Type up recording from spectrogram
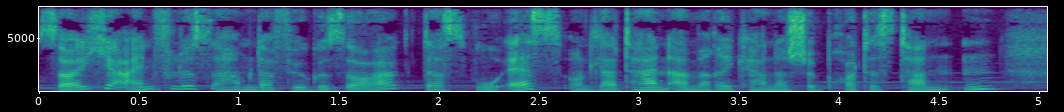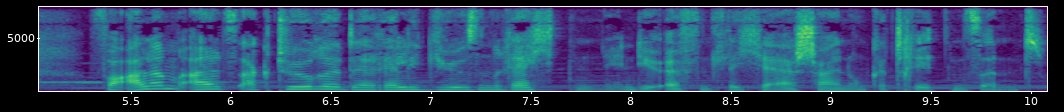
Solche Einflüsse haben dafür gesorgt, dass US- und lateinamerikanische Protestanten vor allem als Akteure der religiösen Rechten in die öffentliche Erscheinung getreten sind.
